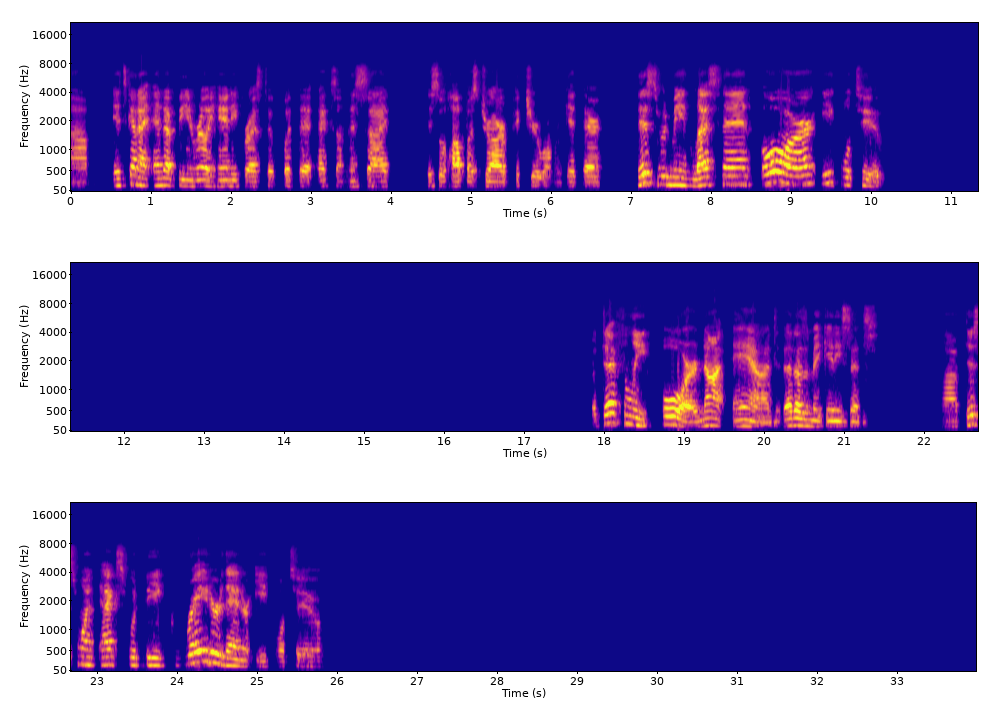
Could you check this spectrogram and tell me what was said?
Um, it's going to end up being really handy for us to put the X on this side. This will help us draw our picture when we get there. This would mean less than or equal to. But definitely or, not and. That doesn't make any sense uh, this one, x would be greater than or equal to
